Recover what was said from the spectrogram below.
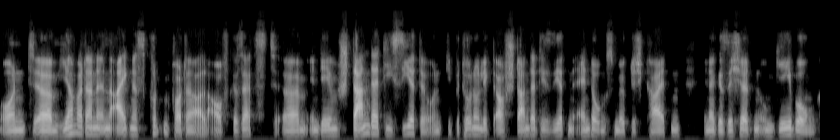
Und ähm, hier haben wir dann ein eigenes Kundenportal aufgesetzt, ähm, in dem standardisierte, und die Betonung liegt auf standardisierten Änderungsmöglichkeiten in einer gesicherten Umgebung,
